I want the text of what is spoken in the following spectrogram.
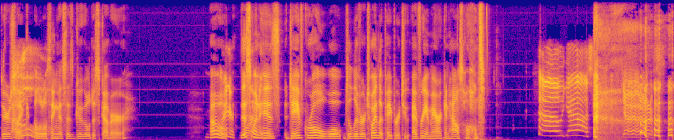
there's like a Oh. little thing that says Google Discover. Oh, this one is Dave Grohl will deliver toilet paper to every American household. Hell yes! yes!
